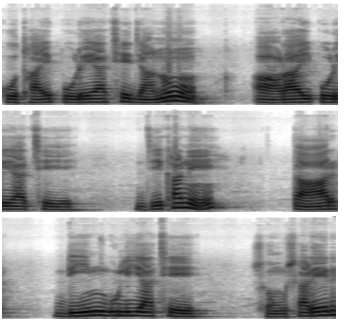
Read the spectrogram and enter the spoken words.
কোথায় পড়ে আছে জানো? আড়ায় পড়ে আছে। যেখানে তার ডিমগুলি আছে, সংসারের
